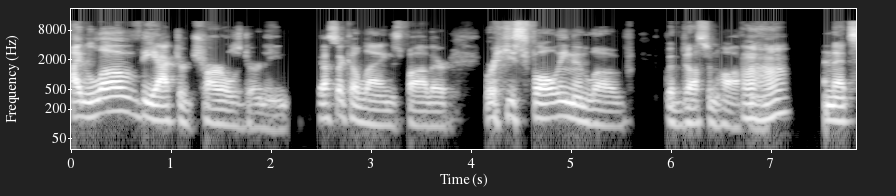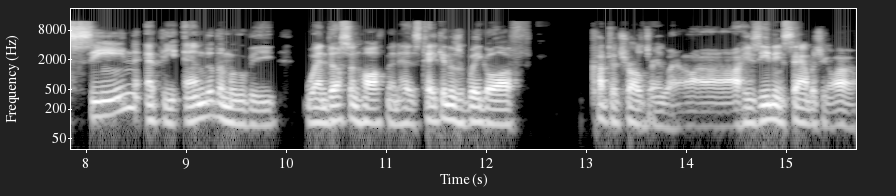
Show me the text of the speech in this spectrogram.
I love the actor Charles Durning, Jessica Lange's father, where he's falling in love with Dustin Hoffman. Uh-huh. And that scene at the end of the movie when Dustin Hoffman has taken his wig off, cut to Charles Durning, like, ah, he's eating a sandwich. Ah.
